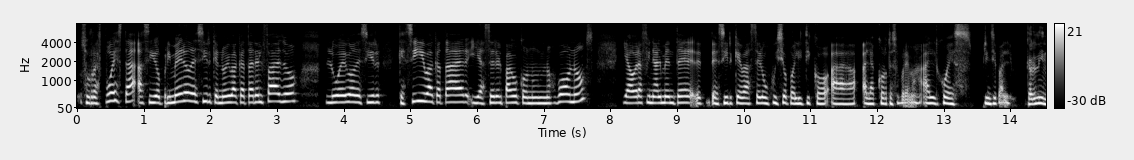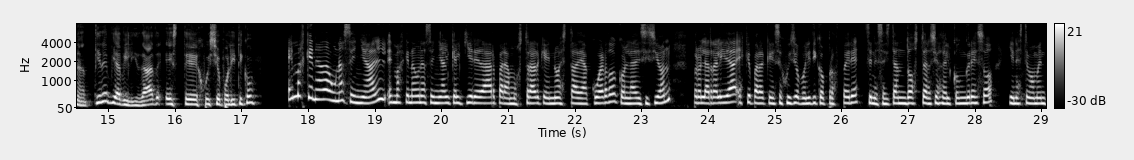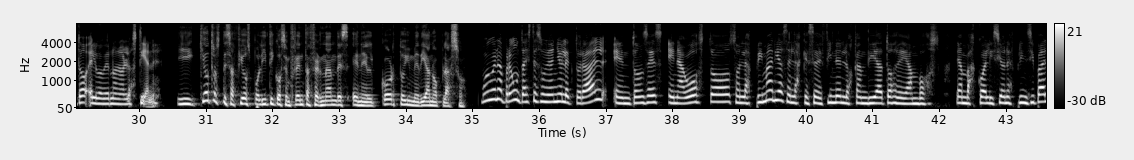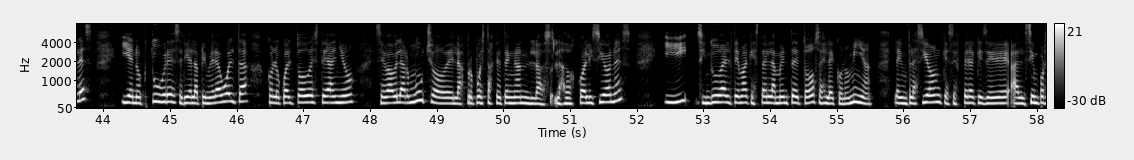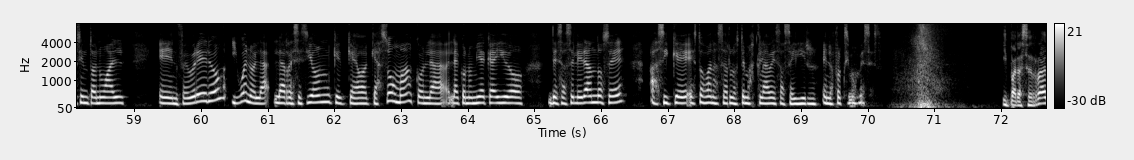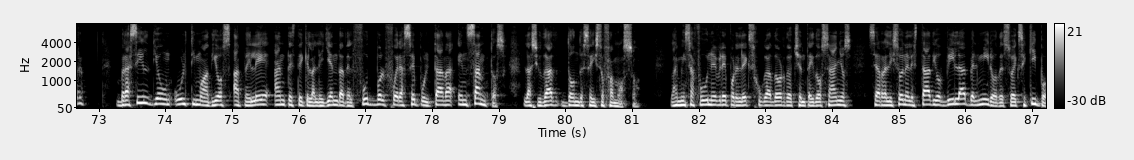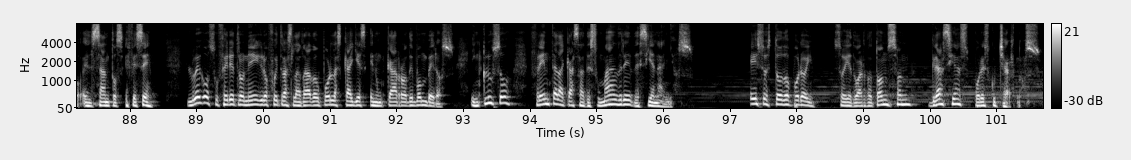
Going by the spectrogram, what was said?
su respuesta ha sido primero decir que no iba a acatar el fallo, luego decir que sí iba a acatar y hacer el pago con unos bonos, y ahora finalmente decir que va a hacer un juicio político a la Corte Suprema, al juez principal. Carolina, ¿tiene viabilidad este juicio político? Es más que nada una señal, es más que nada una señal que él quiere dar para mostrar que no está de acuerdo con la decisión, pero la realidad es que para que ese juicio político prospere se necesitan dos tercios del Congreso y en este momento el gobierno no los tiene. ¿Y qué otros desafíos políticos enfrenta Fernández en el corto y mediano plazo? Muy buena pregunta. Este es un año electoral, entonces en agosto son las primarias en las que se definen los candidatos de, ambos, de ambas coaliciones principales y en octubre sería la primera vuelta, con lo cual todo este año se va a hablar mucho de las propuestas que tengan las, las dos coaliciones y sin duda el tema que está en la mente de todos es la economía, la inflación que se espera que llegue al 100% anual en febrero y bueno, la, recesión que, que, asoma con la, la, economía que ha ido desacelerándose, así que estos van a ser los temas claves a seguir en los próximos meses. Y para cerrar, Brasil dio un último adiós a Pelé antes de que la leyenda del fútbol fuera sepultada en Santos, la ciudad donde se hizo famoso. La misa fúnebre por el exjugador de 82 años se realizó en el estadio Vila Belmiro de su ex equipo, el Santos FC. Luego su féretro negro fue trasladado por las calles en un carro de bomberos, incluso frente a la casa de su madre de 100 años. Eso es todo por hoy. Soy Eduardo Thompson. Gracias por escucharnos.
